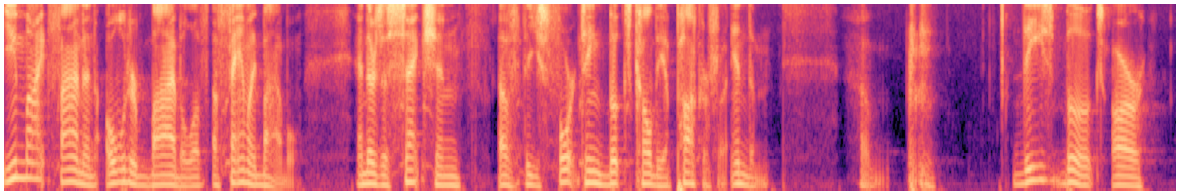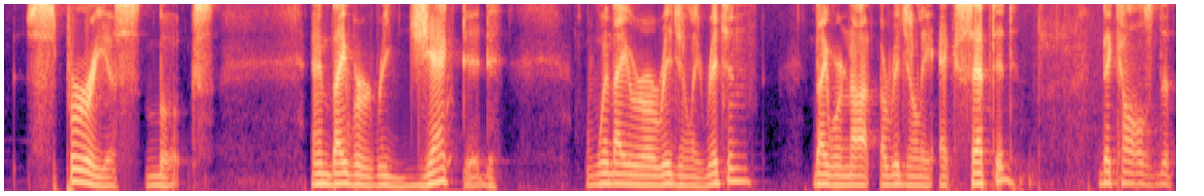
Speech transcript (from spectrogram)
you might find an older Bible, a family Bible, and there's a section of these 14 books called the Apocrypha in them. Um, these books are spurious books, and they were rejected when they were originally written. They were not originally accepted because the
